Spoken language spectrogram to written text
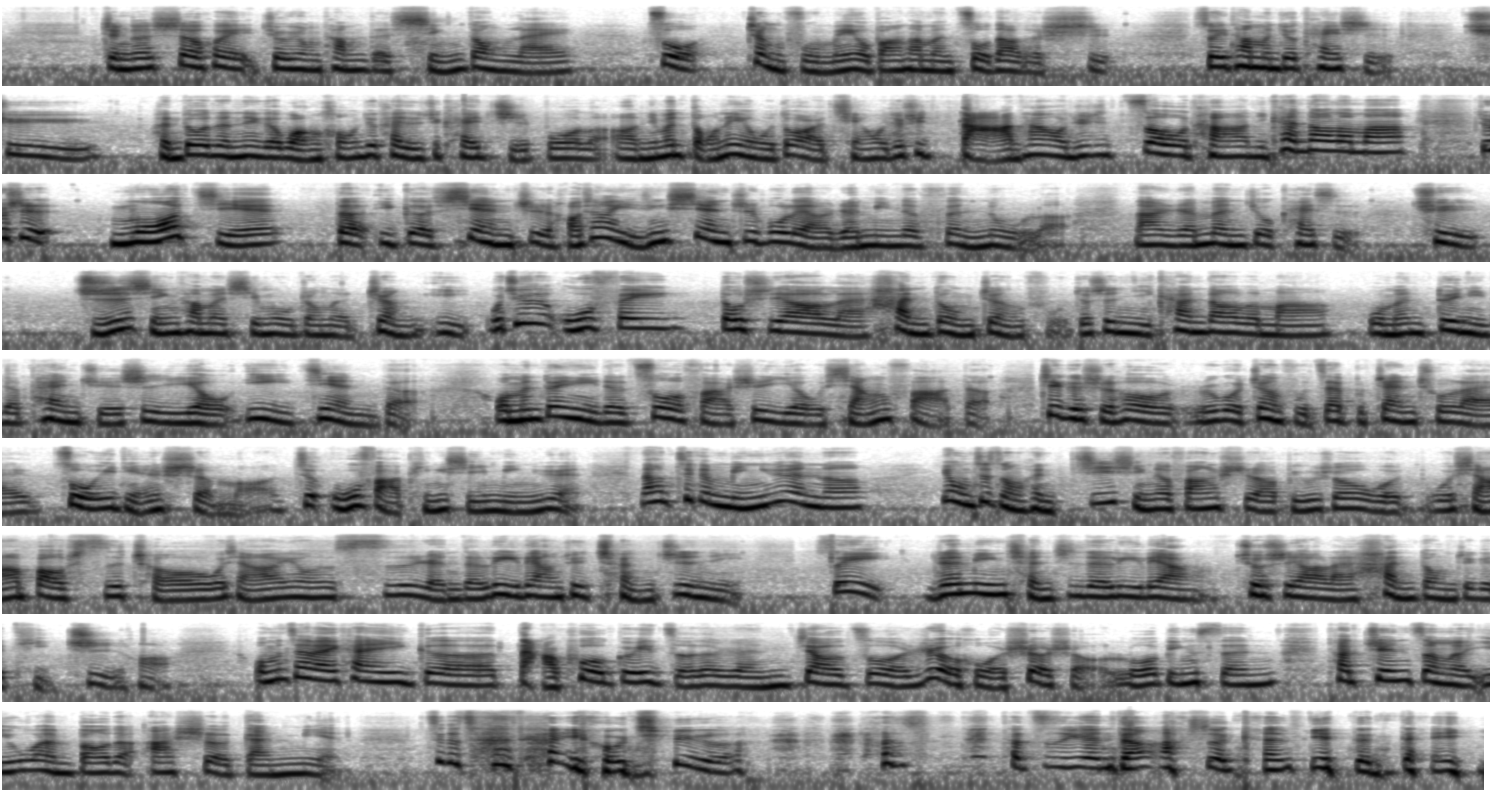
整个社会就用他们的行动来做。政府没有帮他们做到的事，所以他们就开始去很多的那个网红就开始去开直播了啊！你们抖那我多少钱，我就去打他，我就去揍他。你看到了吗？就是摩羯的一个限制，好像已经限制不了人民的愤怒了。那人们就开始去。执行他们心目中的正义，我觉得无非都是要来撼动政府。就是你看到了吗？我们对你的判决是有意见的，我们对你的做法是有想法的。这个时候，如果政府再不站出来做一点什么，就无法平息民怨。那这个民怨呢，用这种很畸形的方式啊，比如说我我想要报私仇，我想要用私人的力量去惩治你。所以，人民惩治的力量就是要来撼动这个体制哈。我们再来看一个打破规则的人，叫做热火射手罗宾森，他捐赠了一万包的阿舍干面，这个真的太有趣了。他是他自愿当阿舍干面的代言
